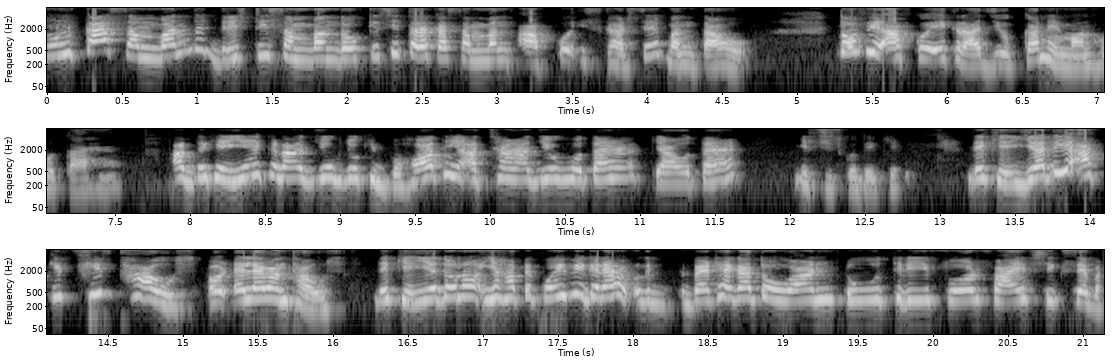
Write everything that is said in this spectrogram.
उनका संबंध, दृष्टि संबंध हो, किसी तरह का संबंध आपको इस घर से बनता हो। तो फिर आपको एक राजयोग का निर्माण होता है। अब देखिए, ये एक राजयोग जो कि बहुत ही अच्छा राजयोग होता है, क्या होता है? इस चीज़ को देखिए। देखिए, यदि आपकी फिफ्थ हाउस और एलेवंथ हाउस देखिए, ये दोनों यहाँ पे कोई भी ग्रह बैठेगा तो one two three four five six seven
